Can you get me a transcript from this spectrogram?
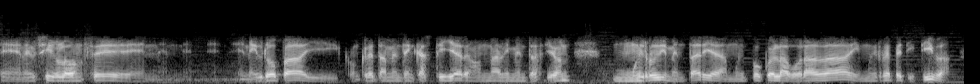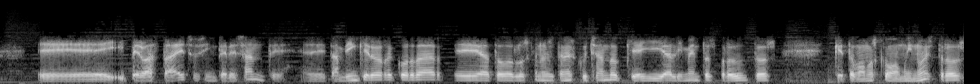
en el siglo XI en, Europa y concretamente en Castilla era una alimentación muy rudimentaria, muy poco elaborada y muy repetitiva. Eh, pero hasta eso es interesante. Eh, también quiero recordar a todos los que nos están escuchando que hay alimentos, productos que tomamos como muy nuestros,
